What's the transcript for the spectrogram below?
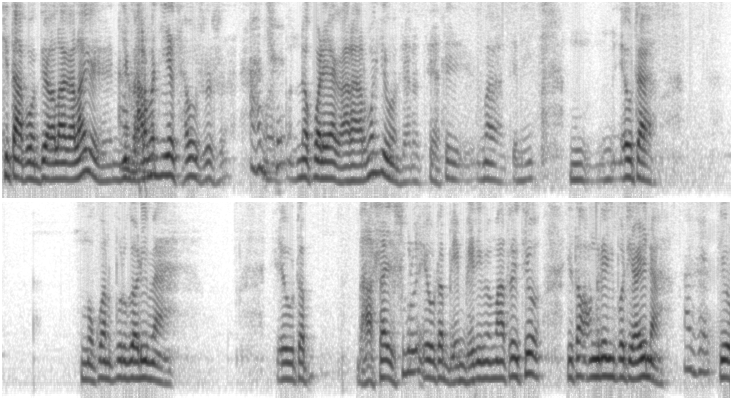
किताब हुन्थ्यो अलग अलग। जे घरमा जे छ उसको नपढेका घरहरूमा के हुन्छ र त्यस्तैमा चाहिँ एउटा मकवानपुर गढीमा एउटा भाषा स्कुल एउटा भीमफेदीमा मात्रै थियो। यो त अङ्ग्रेजीपट्टि होइन। त्यो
